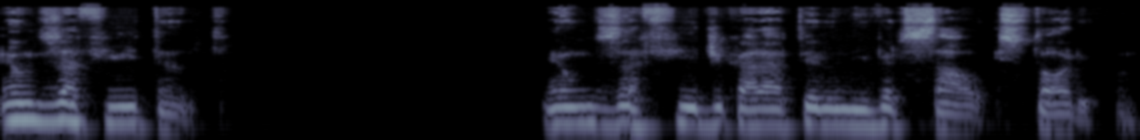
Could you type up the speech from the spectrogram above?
é um desafio e tanto. É um desafio de caráter universal, histórico.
